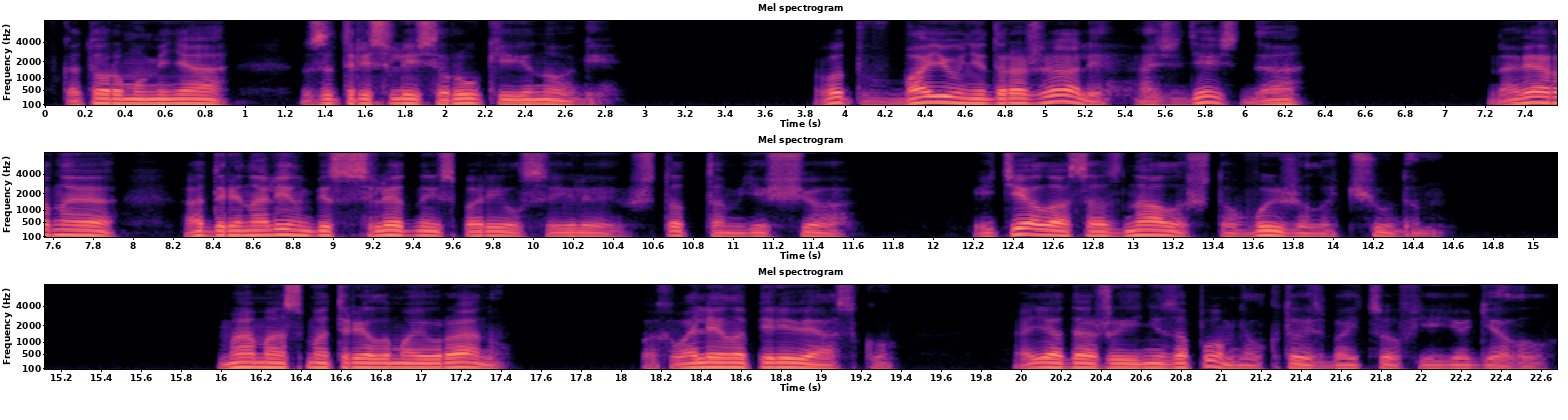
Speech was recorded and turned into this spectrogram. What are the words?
в котором у меня затряслись руки и ноги. Вот в бою не дрожали, а здесь — да. Наверное, адреналин бесследно испарился или что-то там еще и тело осознало, что выжило чудом. Мама осмотрела мою рану, похвалила перевязку, а я даже и не запомнил, кто из бойцов ее делал,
